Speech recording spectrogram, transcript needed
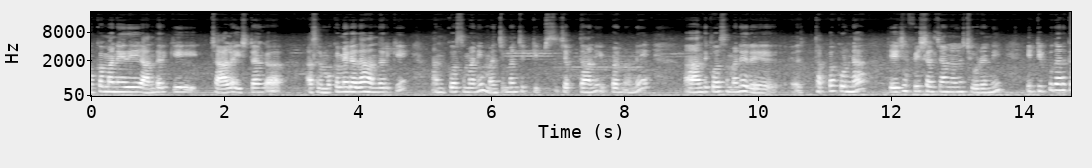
ముఖం అనేది అందరికీ చాలా ఇష్టంగా అసలు ముఖమే కదా అందరికీ. అందుకోసమని మంచి మంచి టిప్స్ చెప్తాను ఇప్పటి నుండి. అందుకోసమని రే తప్పకుండా తేజ ఫిషల్ ఛానల్ని చూడండి. ఈ టిప్ కనుక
